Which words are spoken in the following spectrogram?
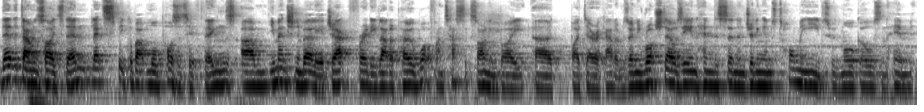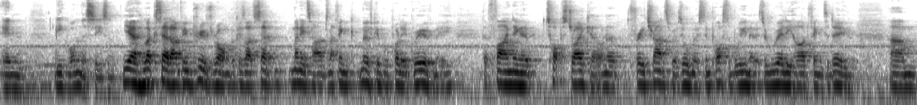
They're the downsides then. Let's speak about more positive things. Um, you mentioned him earlier, Jack, Freddie Ladapo. What a fantastic signing by uh, by Derek Adams. Only Rochdale's Ian Henderson and Gillingham's Tom Eaves with more goals than him in League One this season. Yeah, like I said, I've been proved wrong because I've said many times, and I think most people probably agree with me, that finding a top striker on a free transfer is almost impossible. You know, it's a really hard thing to do. Um,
